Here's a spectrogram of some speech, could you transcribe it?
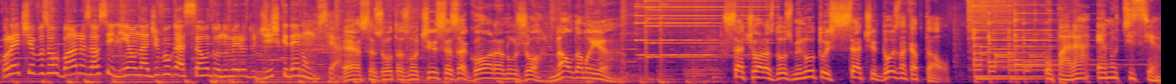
Coletivos urbanos auxiliam na divulgação do número do Disque Denúncia. Essas outras notícias agora no Jornal da Manhã. 7 horas 12 minutos, 7 e 2 na capital. O Pará é notícia.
